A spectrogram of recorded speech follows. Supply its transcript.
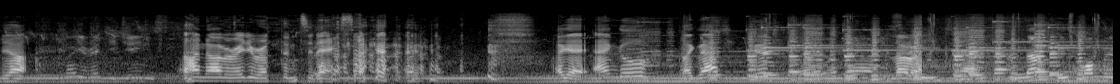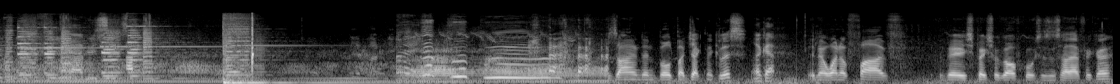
Yeah, You know you ripped your jeans. I know I've already ripped them today. So. okay, angle like that. Good. Lower. Yeah. And that is one movement. Yeah, Who's up. Designed and built by Jack Nicklaus. Okay. You know, one of five very special golf courses in South Africa.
